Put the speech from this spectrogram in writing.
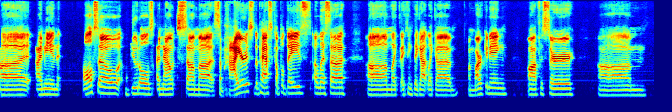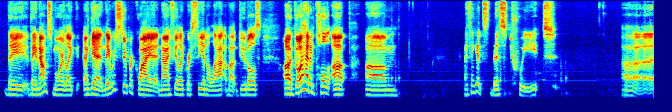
Uh, I mean, also Doodles announced some uh, some hires the past couple days. Alyssa, um, like I think they got like a, a marketing officer. Um, they they announced more. Like again, they were super quiet. Now I feel like we're seeing a lot about Doodles. Uh, go ahead and pull up. Um, I think it's this tweet uh,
